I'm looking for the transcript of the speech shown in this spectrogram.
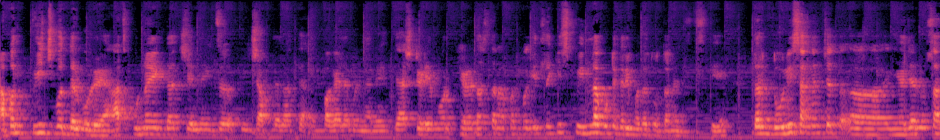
आपण पिच बद्दल बोलूया. आज पुन्हा एकदा चेन्नईचं पिच आपल्याला त्या- बघायला मिळणार आहे. त्या स्टेडियमवर खेळत असताना आपण बघितलं की स्पिनला कुठेतरी मदत होताना दिसते. तर दोन्ही संघांच्या ह्याच्यानुसार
